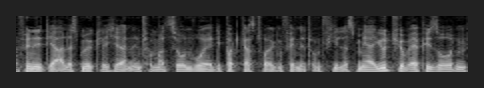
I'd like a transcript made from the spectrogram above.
findet ihr alles Mögliche an Informationen, wo ihr die Podcast-Folgen findet und vieles mehr. YouTube Episoden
